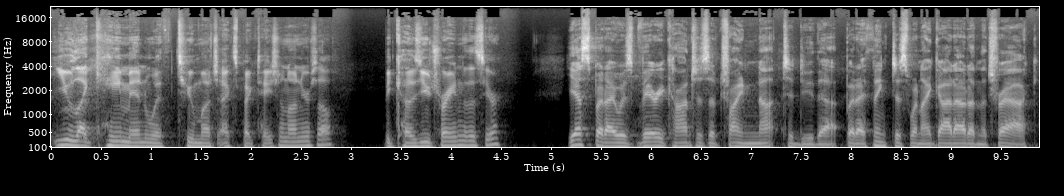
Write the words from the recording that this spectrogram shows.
you like came in with too much expectation on yourself because you trained this year? Yes, but I was very conscious of trying not to do that. But I think just when I got out on the track,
